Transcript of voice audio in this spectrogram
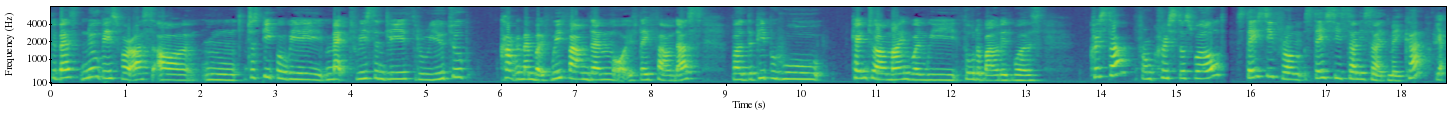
The best newbies for us are mm, just people we met recently through YouTube. Can't remember if we found them or if they found us, but the people who came to our mind when we thought about it was Krista from Christa's World. Stacy from Stacy Sunnyside Makeup. Yeah.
